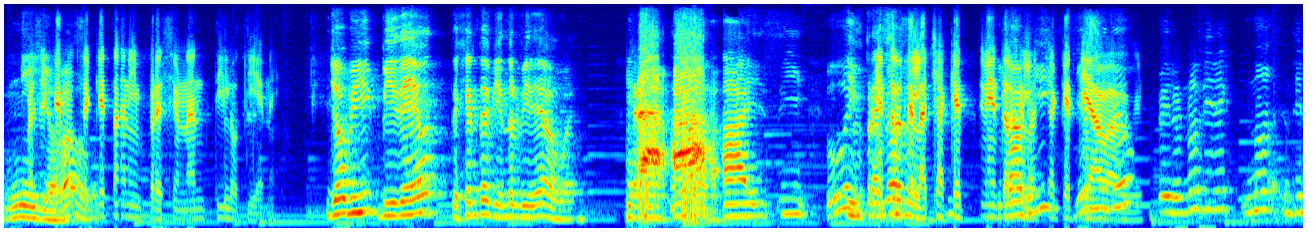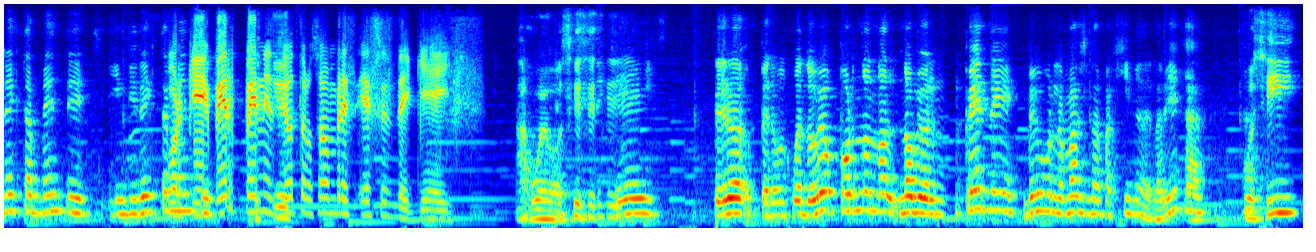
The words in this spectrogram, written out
Ni Así yo. que no sé qué tan impresionante lo tiene. Yo vi video de gente viendo el video, güey. Ay, sí. Uy, Impresionante. Mientras se la, chaquet mientras la vi, chaqueteaba, video, güey. pero no, direct, no directamente, indirectamente. Porque ver penes de otros hombres, eso es de gays. A huevo, sí, sí, sí. Pero, pero cuando veo porno no, no veo el pene, veo la más la vagina de la vieja. Pues sí.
